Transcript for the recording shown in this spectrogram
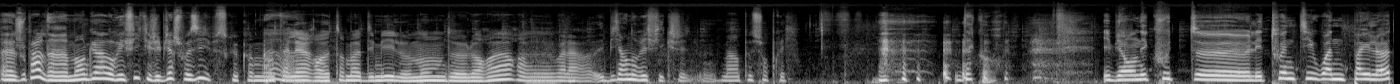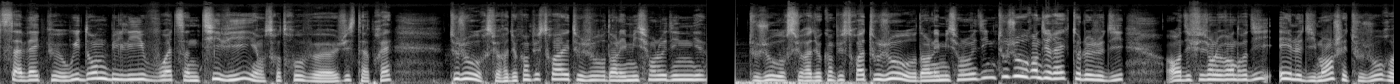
Euh, je vous parle d'un manga horrifique que j'ai bien choisi, parce que comme Ah. tu as l'air, euh, Thomas, d'aimer le monde de l'horreur, euh, voilà, bien horrifique, m'a un peu surpris. D'accord. Eh bien, on écoute euh, les 21 Pilots avec euh, We Don't Believe What's on TV et on se retrouve euh, juste après, toujours sur Radio Campus 3 et toujours dans l'émission Loading. Toujours sur Radio Campus 3, toujours dans l'émission Loading, toujours en direct le jeudi, en diffusion le vendredi et le dimanche et toujours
